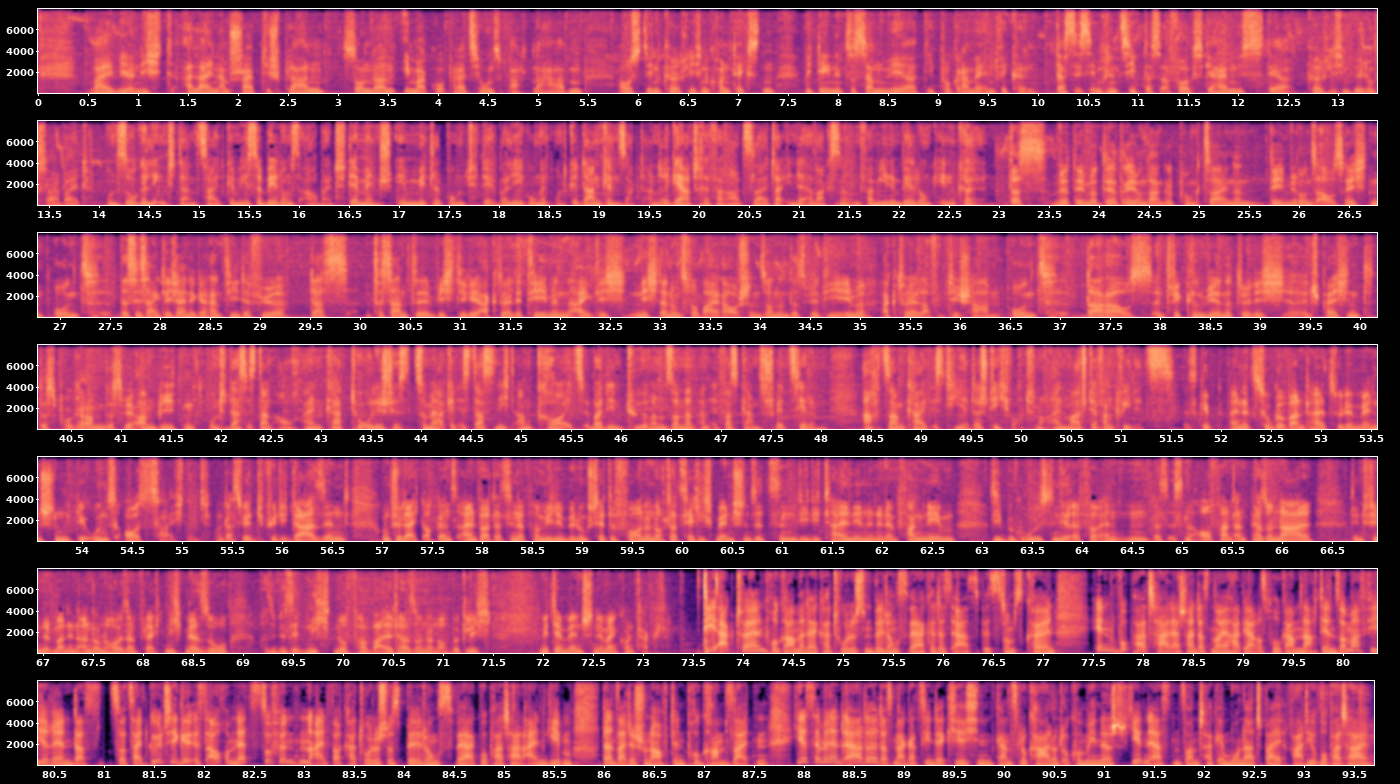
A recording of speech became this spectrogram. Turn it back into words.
weil wir nicht allein am Schreibtisch planen, sondern immer Kooperationspartner haben aus den kirchlichen Kontexten, mit denen zusammen wir die Programme entwickeln. Das ist im Prinzip das Erfolgsgeheimnis der kirchlichen Bildungsarbeit. Und so gelingt dann zeitgemäße Bildungsarbeit. Der Mensch im Mittelpunkt der Überlegungen und Gedanken, sagt André Gerd, Referatsleiter in der Erwachsenen- und Familienbildung in Köln. Das wird immer der Dreh- und Angelpunkt sein, an dem wir uns ausrichten. Und das ist eigentlich eine Garantie dafür, dass interessante, wichtige, aktuelle Themen eigentlich nicht an uns vorbeirauschen, sondern dass wir die immer aktuell auf dem Tisch haben. Und daraus entwickeln wir natürlich äh, entsprechend das Programm, das wir anbieten. Und das ist dann auch ein katholisches. Zu merken ist das nicht am Kreuz über den Türen, sondern an etwas ganz Speziellem. Achtsamkeit ist hier das Stichwort. Noch einmal Stefan Quilitz. Es gibt eine Zugewandtheit zu den Menschen, die uns auszeichnet. Und dass wir für die da sind und vielleicht auch ganz einfach, dass in der Familienbildungsstätte vorne noch tatsächlich Menschen sitzen, die die Teilnehmenden in Empfang nehmen. Sie begrüßen die Referenten. Das ist ein Aufwand an Personal. Den findet man in anderen Häusern vielleicht nicht mehr so. Also wir sind nicht nur Verwalter, sondern auch wirklich mit den Menschen immer in Kontakt. Die aktuellen Programme der katholischen Bildungswerke des Erzbistums Köln. In Wuppertal erscheint das neue Halbjahresprogramm nach den Sommerferien. Das zurzeit gültige ist auch im Netz zu finden. Einfach katholisches Bildungswerk Wuppertal eingeben. Dann seid ihr schon auf den Programmseiten. Hier ist Himmel und Erde, das Magazin der Kirchen, ganz lokal und ökumenisch. Jeden ersten Sonntag im Monat bei Radio Wuppertal.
